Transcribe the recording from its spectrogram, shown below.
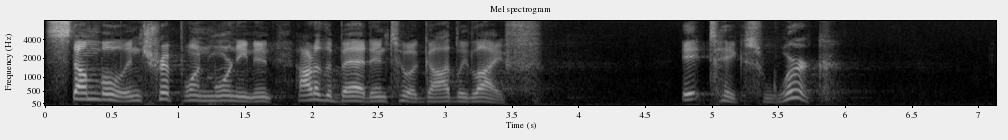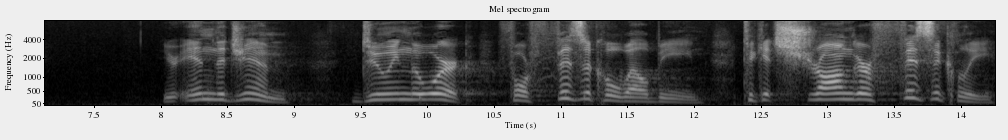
stumble and trip one morning and out of the bed into a godly life. It takes work. You're in the gym doing the work for physical well being, to get stronger physically.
